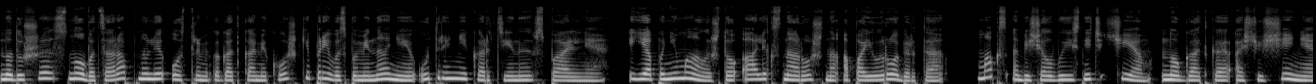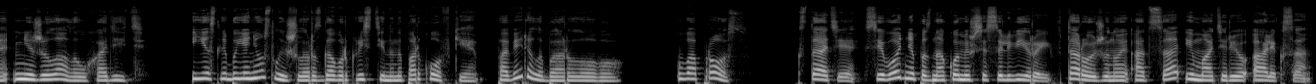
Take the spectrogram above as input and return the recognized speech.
На душе снова царапнули острыми коготками кошки при воспоминании утренней картины в спальне. Я понимала, что Алекс нарочно опоил Роберта, Макс обещал выяснить, чем, но гадкое ощущение не желало уходить. Если бы я не услышала разговор Кристины на парковке, поверила бы Орлову? Вопрос. Кстати, сегодня познакомишься с Эльвирой, второй женой отца и матерью Алекса.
